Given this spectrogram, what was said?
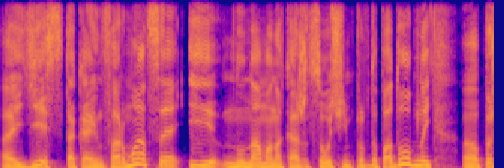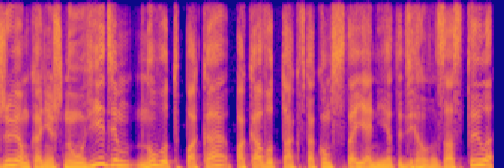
э, есть такая информация, и, ну, нам она кажется очень правдоподобной. Э, поживем, конечно, увидим. Ну, вот пока, пока вот так, в таком состоянии это дело застыло.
